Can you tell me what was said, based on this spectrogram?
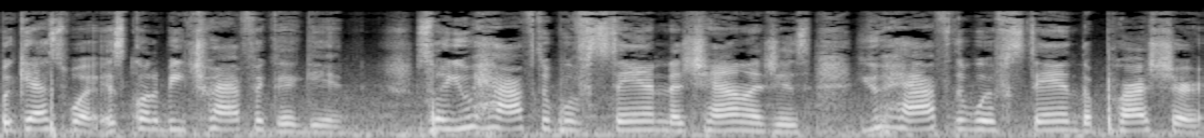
But guess what? It's going to be traffic again. So you have to withstand the challenges. You have to withstand the pressure.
